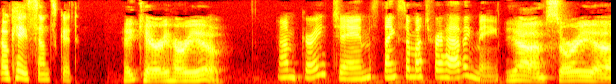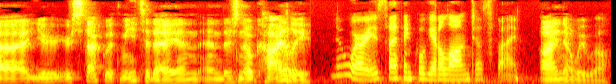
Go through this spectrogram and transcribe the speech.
Okay, sounds good. Hey, Carrie, how are you? I'm great, James. Thanks so much for having me. Yeah, I'm sorry uh, you're, you're stuck with me today, and, and there's no Kylie. No worries. I think we'll get along just fine. I know we will.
